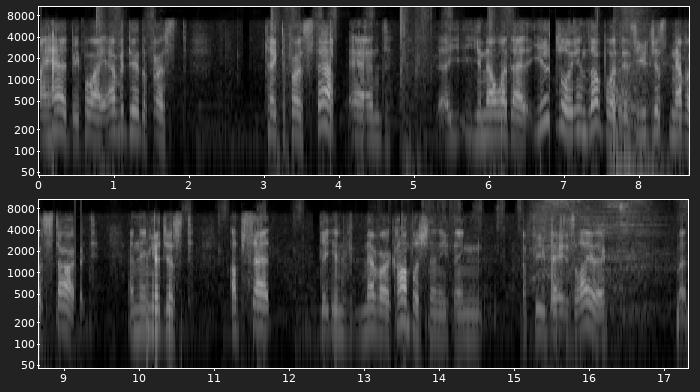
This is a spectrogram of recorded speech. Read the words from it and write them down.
my head before I ever do the first, take the first step, and uh, you know what that usually ends up with is you just never start, and then you're just upset that you've never accomplished anything a few days later. But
